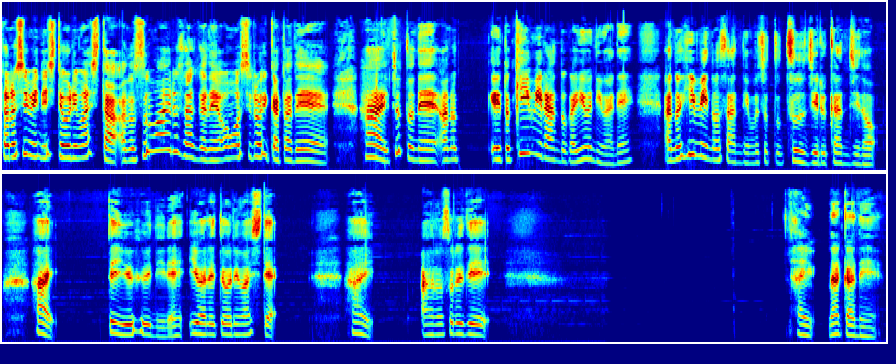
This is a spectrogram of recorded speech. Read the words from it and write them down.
楽しみにしておりました。あの、スマイルさんがね、面白い方で、はい、ちょっとね、あの、えっ、と、キーミランドが言うにはね、あの、日比野さんにもちょっと通じる感じの、はい、っていう風にね、言われておりまして。はい。あの、それで、はい。なんかね、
